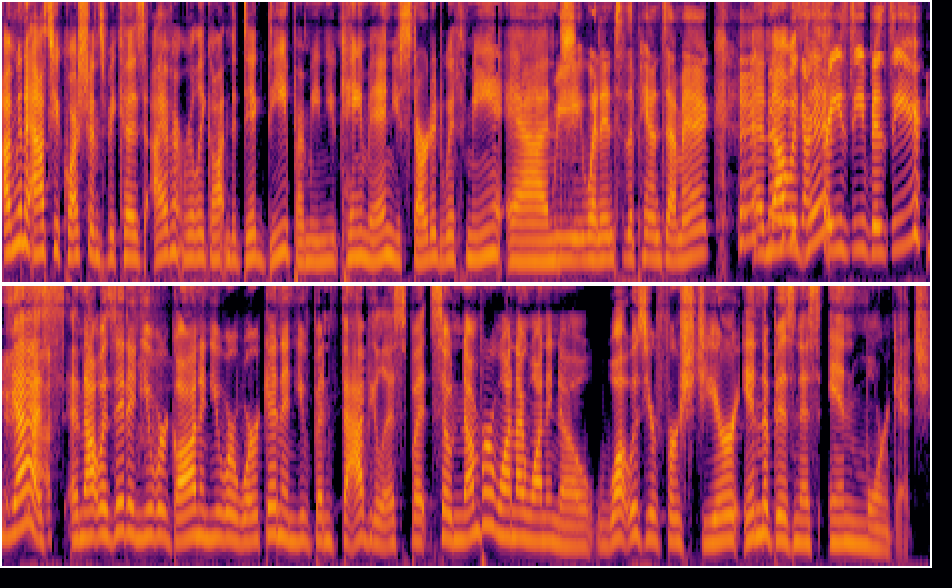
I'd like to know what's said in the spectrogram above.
I'm going to ask you questions because I haven't really gotten to dig deep. I mean, you came in, you started with me, and We went into the pandemic And that was got it. Crazy busy. Yes, and that was it. And you were gone and you were working and you've been fabulous. But so, number one, I want to know what was your first year in the business in mortgage?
